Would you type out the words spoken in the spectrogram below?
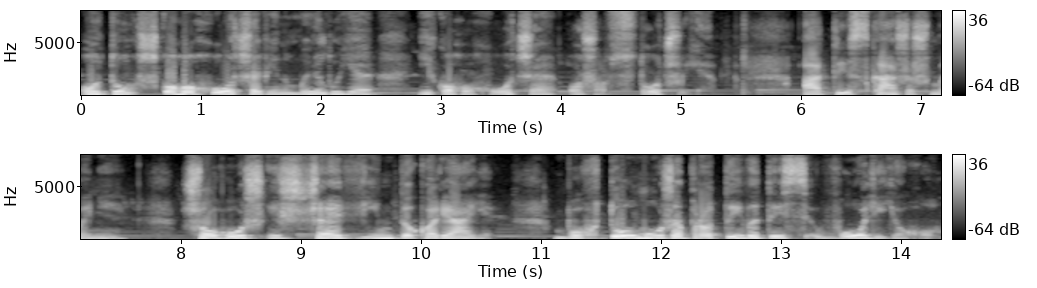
Отож, кого хоче, він милує, і кого хоче, ожорсточує. А ти скажеш мені, чого ж іще він докоряє, бо хто може противитись волі його?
